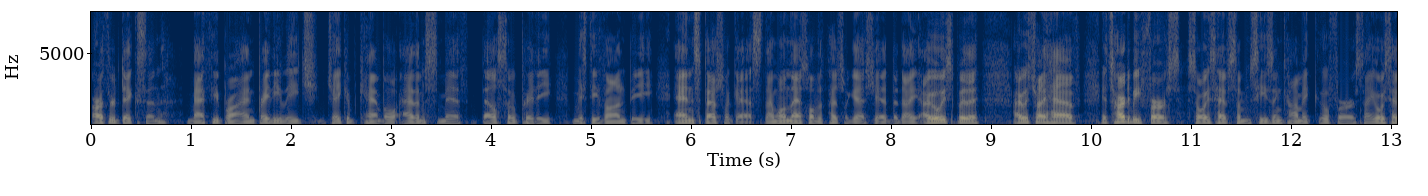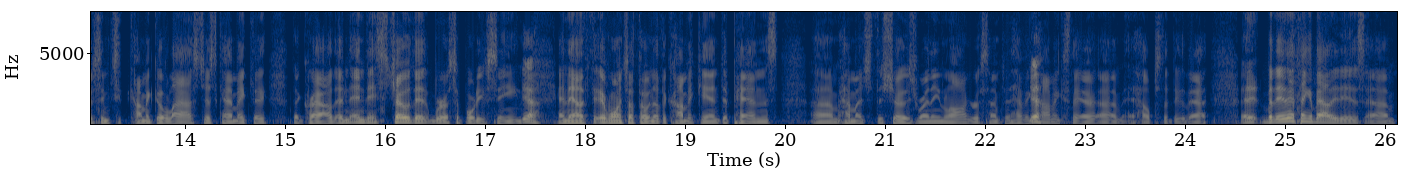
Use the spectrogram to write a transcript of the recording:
Arthur Dixon, Matthew Bryan, Brady Leach, Jacob Campbell, Adam Smith, Belle So Pretty, Misty Von B, and special guests. And I won't mention all the special guests yet, but I, I always put a, I always try to have. It's hard to be first, so I always have some seasoned comic go first. And I always have some comic go last, just kind of make the, the crowd and and show that we're a supportive scene. Yeah. And now every once I'll throw another comic in. Depends um, how much the show's running long or something. Having Yeah. comics there, um, it helps to do that. Uh, but the other thing about it is. Um,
